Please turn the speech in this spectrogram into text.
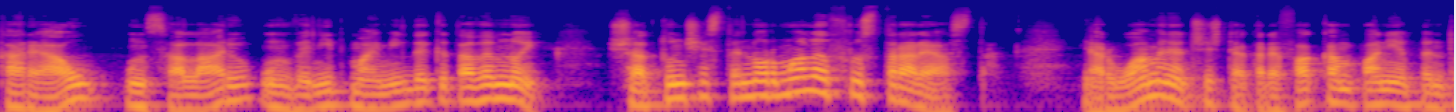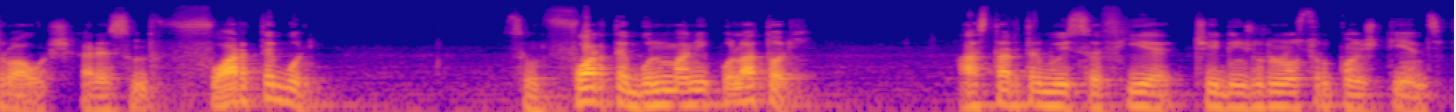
care au un salariu, un venit mai mic decât avem noi. Și atunci este normală frustrarea asta. Iar oamenii aceștia care fac campanie pentru aur și care sunt foarte buni, sunt foarte buni manipulatori. Asta ar trebui să fie cei din jurul nostru conștienți.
